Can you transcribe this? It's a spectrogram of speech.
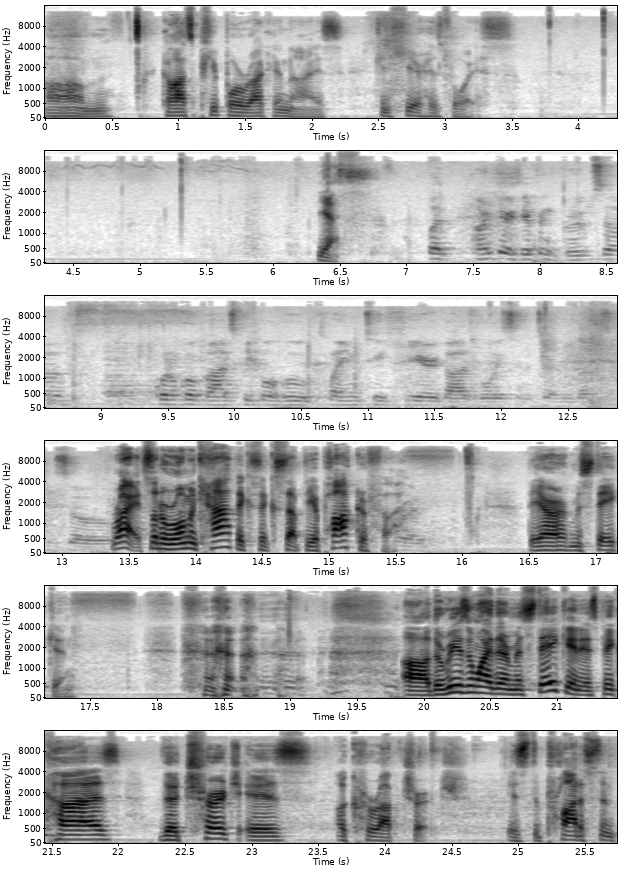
Um, God's people recognize, can hear His voice. Yes. But aren't there different groups of quote unquote God's people who claim to hear God's voice in certain books? So right. So the Roman Catholics accept the Apocrypha. Right. They are mistaken. Uh, the reason why they're mistaken is because the church is a corrupt church, is the Protestant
